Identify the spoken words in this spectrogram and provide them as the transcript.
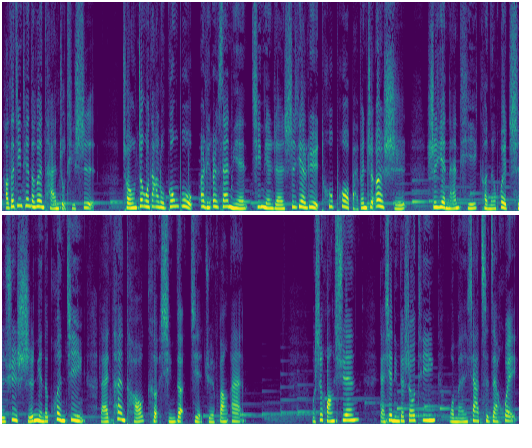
好的，今天的论坛主题是。从中国大陆公布二零二三年青年人失业率突破百分之二十，失业难题可能会持续十年的困境，来探讨可行的解决方案。我是黄轩，感谢您的收听，我们下次再会。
